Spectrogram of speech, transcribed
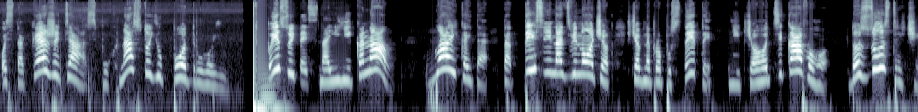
Ось таке життя з пухнастою подругою. Підписуйтесь на її канал, лайкайте та тисніть на дзвіночок, щоб не пропустити нічого цікавого. До зустрічі!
